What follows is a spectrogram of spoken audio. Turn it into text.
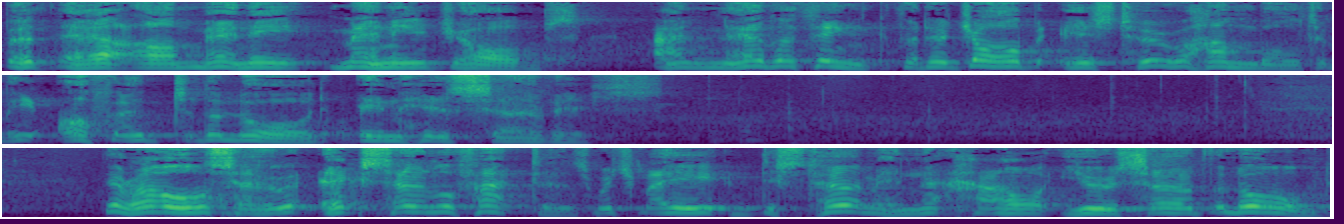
But there are many, many jobs and never think that a job is too humble to be offered to the Lord in His service. There are also external factors which may determine how you serve the Lord.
